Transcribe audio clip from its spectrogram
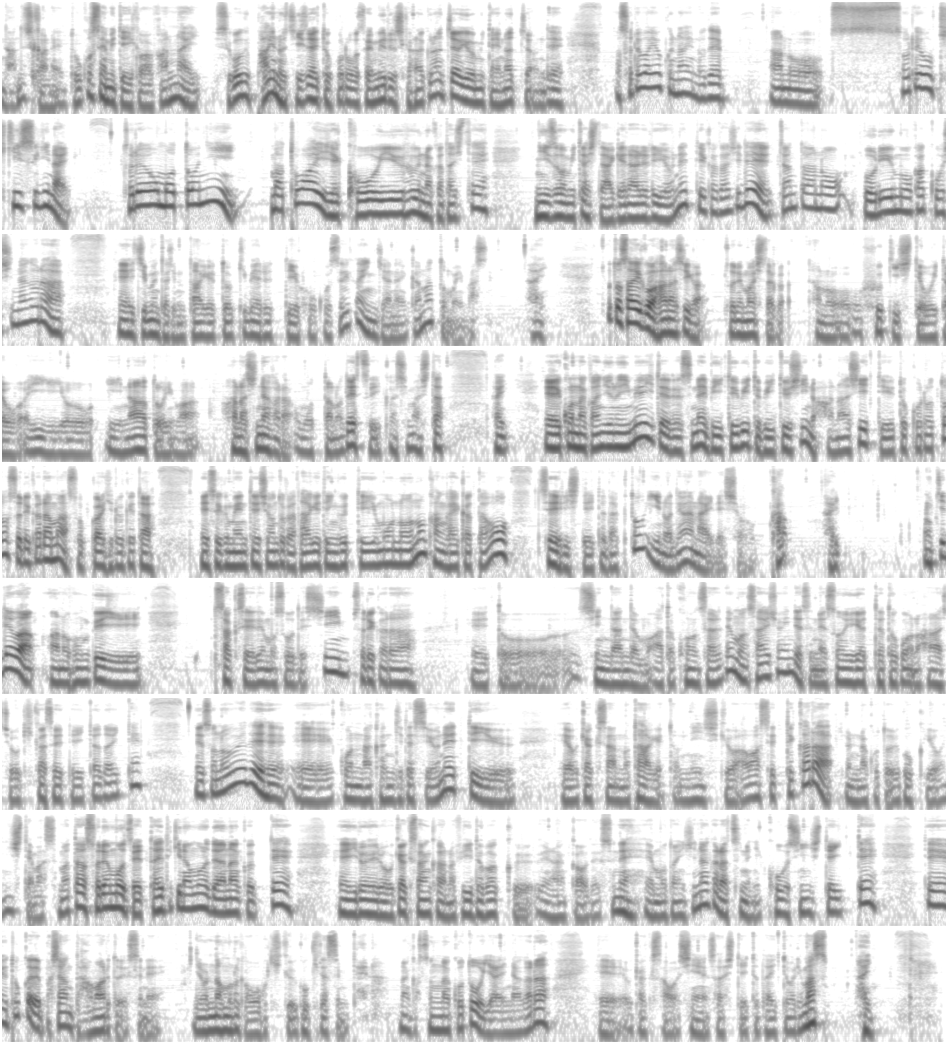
何ですかね、どこ攻めていいか分かんない、すごいパイの小さいところを攻めるしかなくなっちゃうよみたいになっちゃうんで、それは良くないので、あの、それを聞きすぎない。それをもとに、まあ、とはいえ、こういう風な形で、ニーズを満たしてあげられるよねっていう形で、ちゃんとあの、ボリュームを確保しながら、えー、自分たちのターゲットを決めるっていう方向性がいいんじゃないかなと思います。はい。ちょっと最後は話がそれましたが、あの、復帰しておいた方がいいよ、いいなと今話しながら思ったので追加しました。はい。えー、こんな感じのイメージでですね、B2B と B2C の話っていうところと、それからまあそこから広げたセグメンテーションとかターゲティングっていうものの考え方を整理していただくといいのではないでしょうか。はい。うちではあのホームページ作成でもそうですし、それからえーと、診断でもあとコンサルでも最初にですねそういったところの話を聞かせていただいてでその上で、えー、こんな感じですよねっていう、えー、お客さんのターゲットの認識を合わせてからいろんなことを動くようにしてますまたそれも絶対的なものではなくって、えー、いろいろお客さんからのフィードバックなんかをですねえ元にしながら常に更新していってでどっかでバシャンとはまるとですねいろんなものが大きく動き出すみたいななんかそんなことをやりながら、え、お客さんを支援させていただいております。はい。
